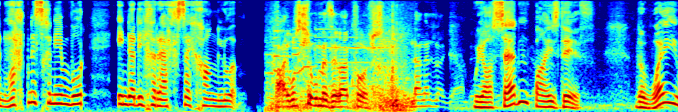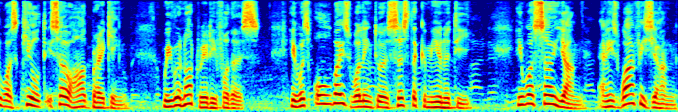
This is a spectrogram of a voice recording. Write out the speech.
in hegtenis geneem word en dat die reg sy gang loop. We are saddened by his death. The way he was killed is so heartbreaking. We were not ready for this. He was always willing to assist the community. He was so young, and his wife is young,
